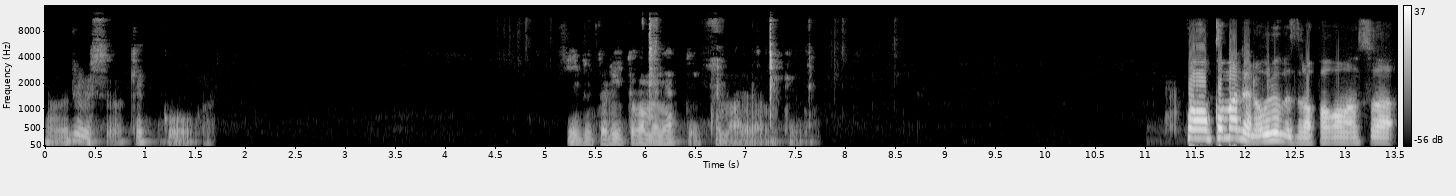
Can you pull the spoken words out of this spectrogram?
ウルブスは結構、いいリトリートが間に合ってるってもあるだろうけど、ここまでのウルブズのパフォーマンスは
